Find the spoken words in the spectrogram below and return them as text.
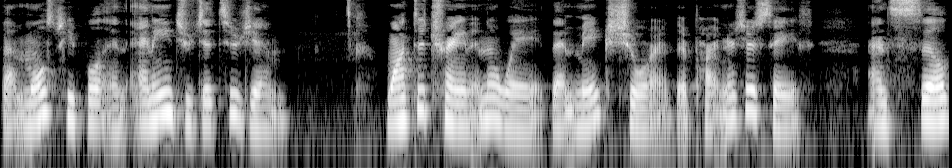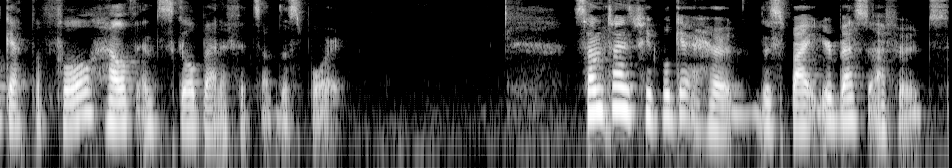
that most people in any jiu-jitsu gym want to train in a way that makes sure their partners are safe and still get the full health and skill benefits of the sport. Sometimes people get hurt despite your best efforts,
